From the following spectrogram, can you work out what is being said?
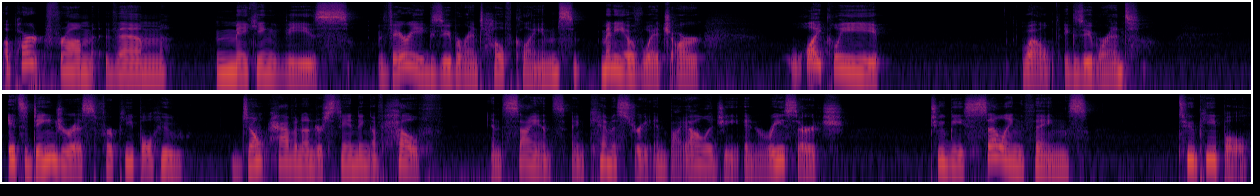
Apart from them making these very exuberant health claims, many of which are likely, well, exuberant, it's dangerous for people who don't have an understanding of health and science and chemistry and biology and research to be selling things to people.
